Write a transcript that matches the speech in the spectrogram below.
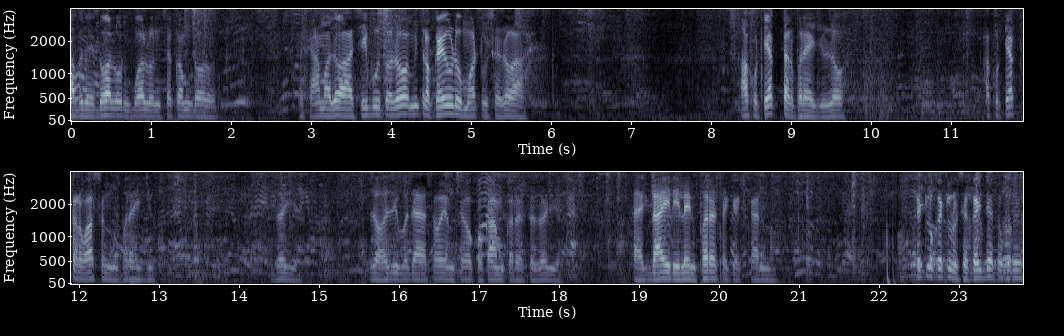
આ બધે ડોલું ને બોલું છે કમ ડોલું પછી આમાં જો આ સીબુ તો જો મિત્રો કેવડું મોટું છે જો આ. આખું ટ્રેક્ટર ભરાઈ ગયું જો. આખું ટ્રેક્ટર વાસણનું ભરાઈ ગયું. જોઈએ. જો હજી બધા સ્વયંસેવકો કામ કરે છે જોઈએ. આ એક ડાયરી લઈને ફરે છે કે કારનો કેટલું કેટલું છે? કહી દે તો બધું.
